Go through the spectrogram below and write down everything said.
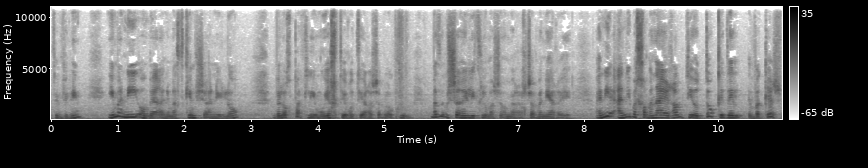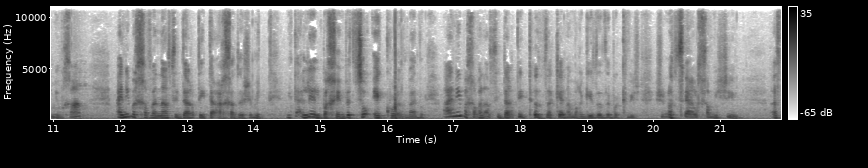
אתם מבינים? אם אני אומר, אני מסכים שאני לא, ולא אכפת לי אם הוא יכתיר אותי הרשע ולא כלום, מה זה משנה לי כלום מה שהוא אומר, עכשיו אני אראה. אני, אני בכוונה הרמתי אותו כדי לבקש ממך אני בכוונה סידרתי את האח הזה שמתעלל בכם וצועק כל הזמן. אני בכוונה סידרתי את הזקן המרגיז הזה בכביש, שנוסע על חמישים. אז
